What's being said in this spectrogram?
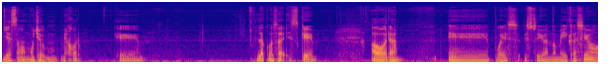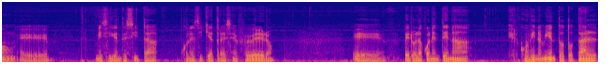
ya estamos mucho mejor. Eh, la cosa es que ahora eh, pues estoy llevando medicación. Eh, mi siguiente cita con el psiquiatra es en febrero. Eh, pero la cuarentena, el confinamiento total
